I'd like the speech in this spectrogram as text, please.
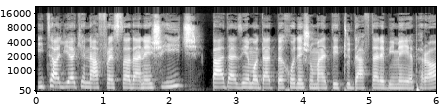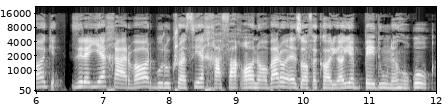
ایتالیا که نفرستادنش هیچ بعد از یه مدت به خودش اومد دید تو دفتر بیمه پراگ زیر یه خروار بروکراسی خفقان آور و اضافه کاری های بدون حقوق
